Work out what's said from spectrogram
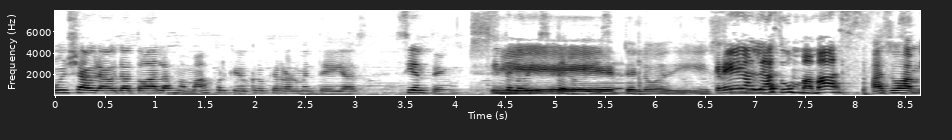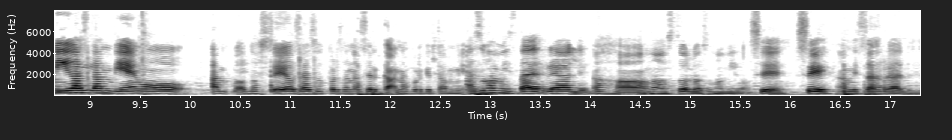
Un shout out a todas las mamás porque yo creo que realmente ellas sienten Sí, y te lo dicen. dicen. te lo dicen. Créanle a sus mamás. A sus amigas también, o, a- no sé, o sea, a sus personas cercanas, porque también. A sus amistades reales. Ajá. No, solo a sus amigos. Sí, sí, amistades reales.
